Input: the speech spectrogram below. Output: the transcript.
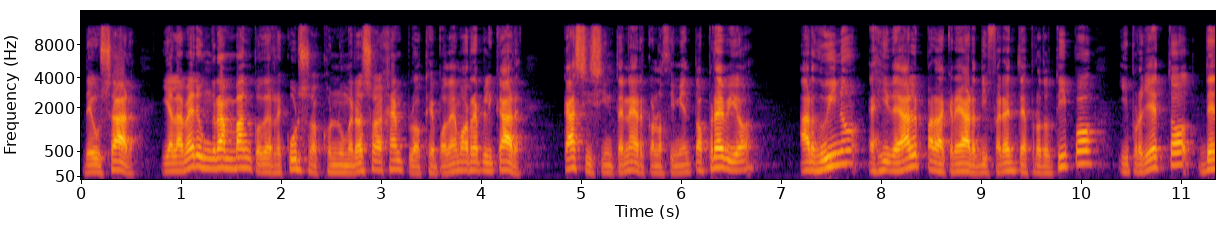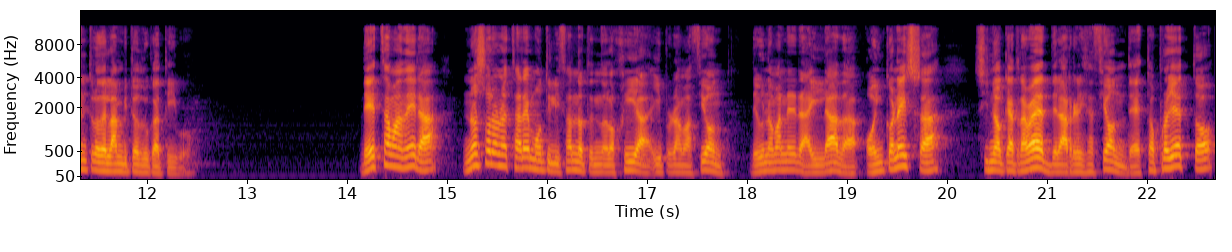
de usar y al haber un gran banco de recursos con numerosos ejemplos que podemos replicar casi sin tener conocimientos previos, Arduino es ideal para crear diferentes prototipos y proyectos dentro del ámbito educativo. De esta manera, no solo no estaremos utilizando tecnología y programación de una manera aislada o inconexa, sino que a través de la realización de estos proyectos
